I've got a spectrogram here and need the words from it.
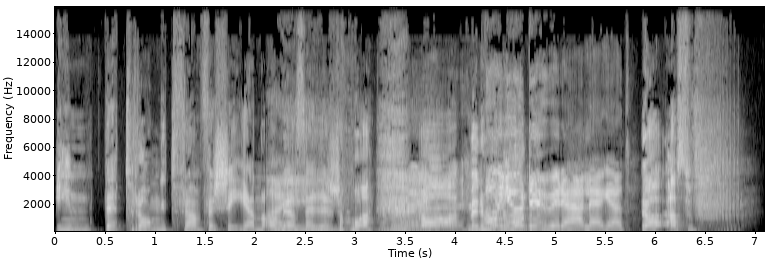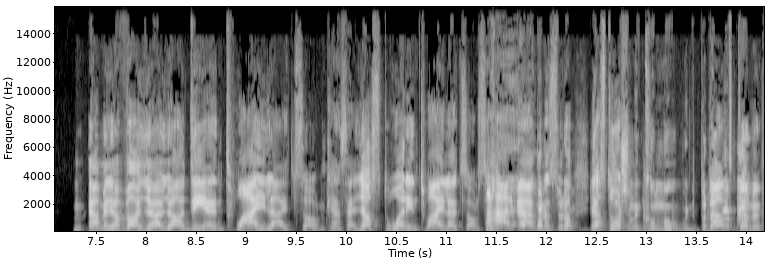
inte trångt framför scen om jag Aj. säger så. Ja, men hon, Vad gör hon, du i det här läget? Ja, alltså... Ja men jag, vad gör jag? Det är en twilight zone kan jag säga. Jag står i en twilight zone så här, ögonen som Jag står som en kommod på dansgolvet.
